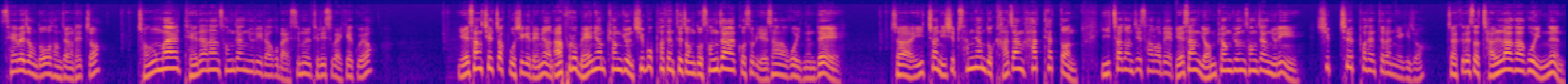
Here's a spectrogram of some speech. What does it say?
3배 정도 성장을 했죠. 정말 대단한 성장률이라고 말씀을 드릴 수가 있겠고요. 예상 실적 보시게 되면 앞으로 매년 평균 15% 정도 성장할 것으로 예상하고 있는데 자, 2023년도 가장 핫했던 2차 전지 산업의 예상 연평균 성장률이 17%란 얘기죠. 자, 그래서 잘 나가고 있는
